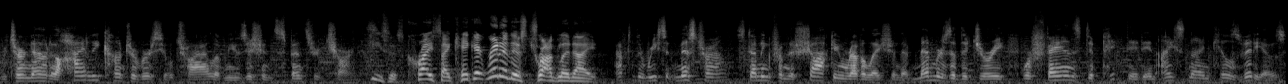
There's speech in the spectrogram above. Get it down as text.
We turn now to the highly controversial trial of musician Spencer Charnas. Jesus Christ, I can't get rid of this troglodyte. After the recent mistrial, stemming from the shocking revelation that members of the jury were fans depicted in Ice Nine Kills videos,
